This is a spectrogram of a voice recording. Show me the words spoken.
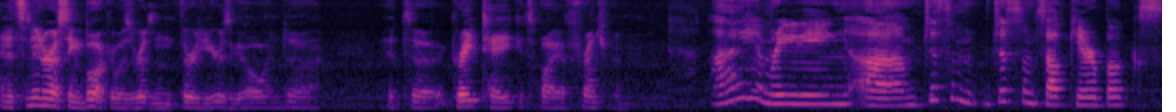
And it's an interesting book. It was written 30 years ago, and uh, it's a great take. It's by a Frenchman. I am reading um, just some just some self care books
